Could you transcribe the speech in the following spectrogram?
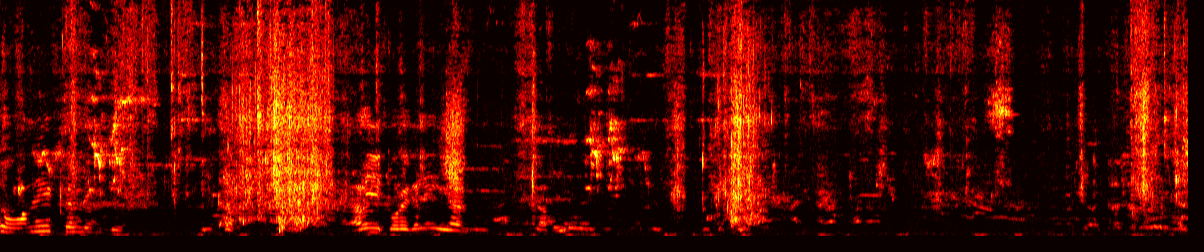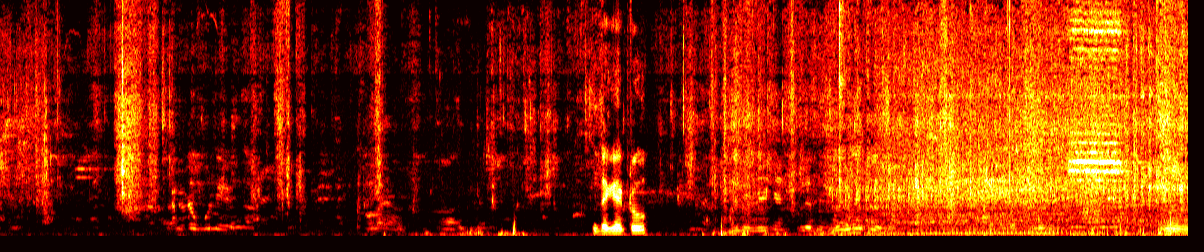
অনেক দেখেছি। আমি তোর এখানেই নিয়ে আসব। দেখে একটু। হুম।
